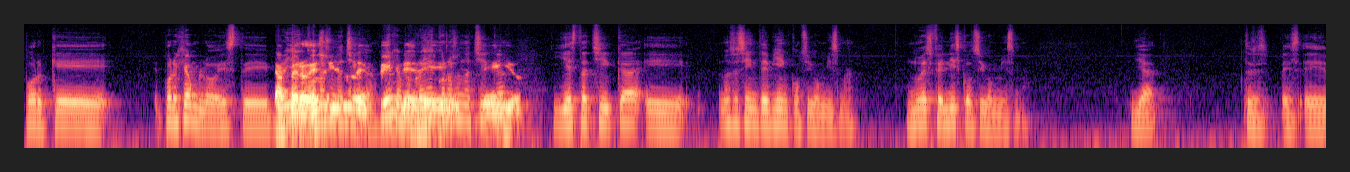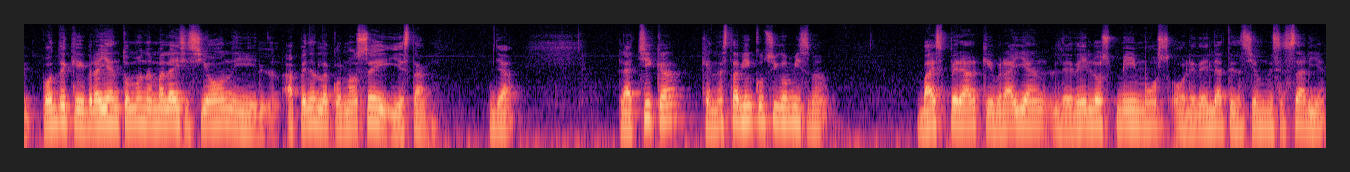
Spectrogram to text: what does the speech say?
Porque, por ejemplo, este. Brian pero conoce una chica. Brian conoce una chica y esta chica eh, no se siente bien consigo misma. No es feliz consigo misma. ¿Ya? Entonces, eh, ponte que Brian tome una mala decisión y apenas la conoce y están. ¿Ya? La chica que no está bien consigo misma va a esperar que Brian le dé los mimos o le dé la atención necesaria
